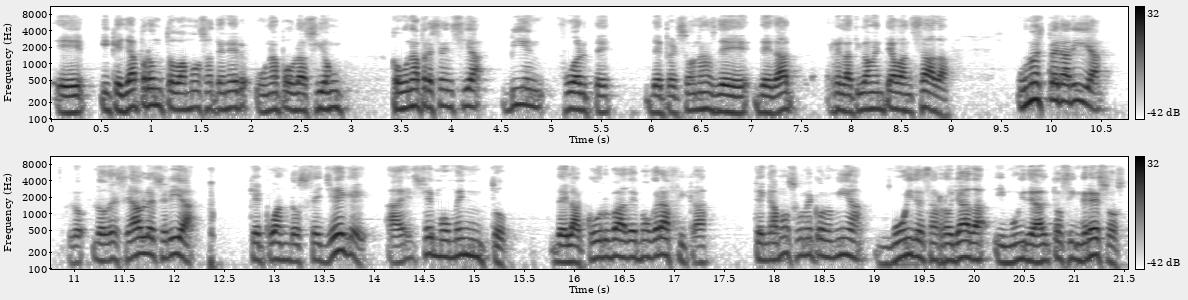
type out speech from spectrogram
eh, y que ya pronto vamos a tener una población con una presencia bien fuerte de personas de, edad relativamente avanzada. Uno esperaría, lo deseable sería que cuando se llegue a ese momento de la curva demográfica, tengamos una economía muy desarrollada y muy de altos ingresos,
